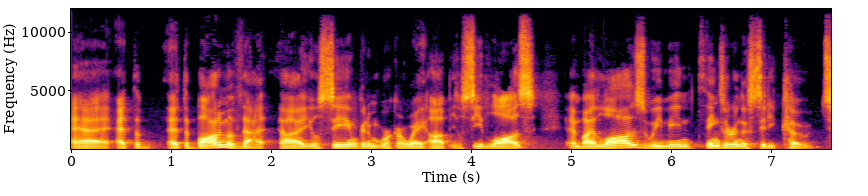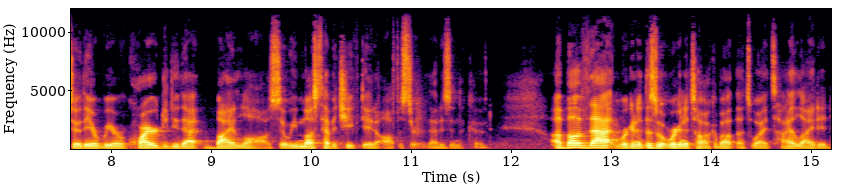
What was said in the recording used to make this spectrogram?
Uh, at, the, at the bottom of that, uh, you'll see, and we're going to work our way up, you'll see laws. And by laws, we mean things that are in the city code. So are, we are required to do that by law. So we must have a chief data officer. That is in the code. Above that, we're gonna, this is what we're going to talk about. That's why it's highlighted.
